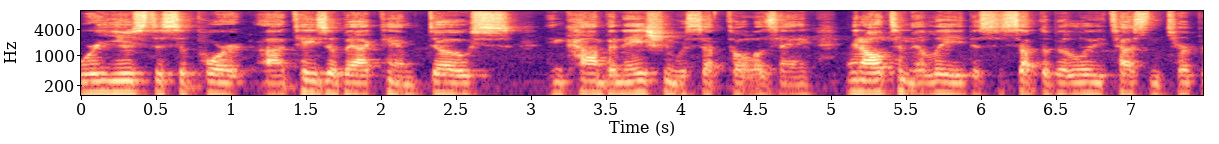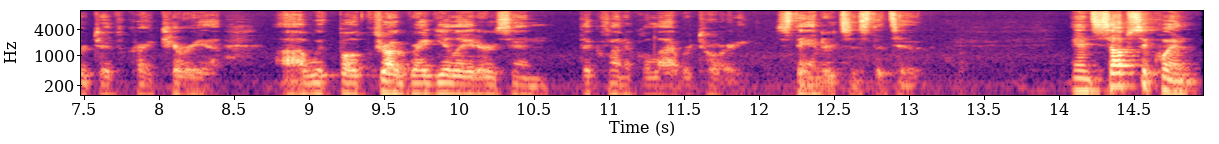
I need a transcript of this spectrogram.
were used to support uh, tazobactam dose in combination with ceftolozane, and ultimately the susceptibility test interpretive criteria uh, with both drug regulators and the Clinical Laboratory Standards Institute. And subsequent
